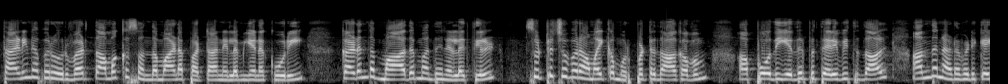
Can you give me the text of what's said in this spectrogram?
தனிநபர் ஒருவர் தமக்கு சொந்தமான பட்டா நிலம் என கூறி கடந்த மாதம் அந்த நிலத்தில் சுற்றுச்சுவர் அமைக்க முற்பட்டதாகவும் அப்போது எதிர்ப்பு தெரிவித்ததால் அந்த நடவடிக்கை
